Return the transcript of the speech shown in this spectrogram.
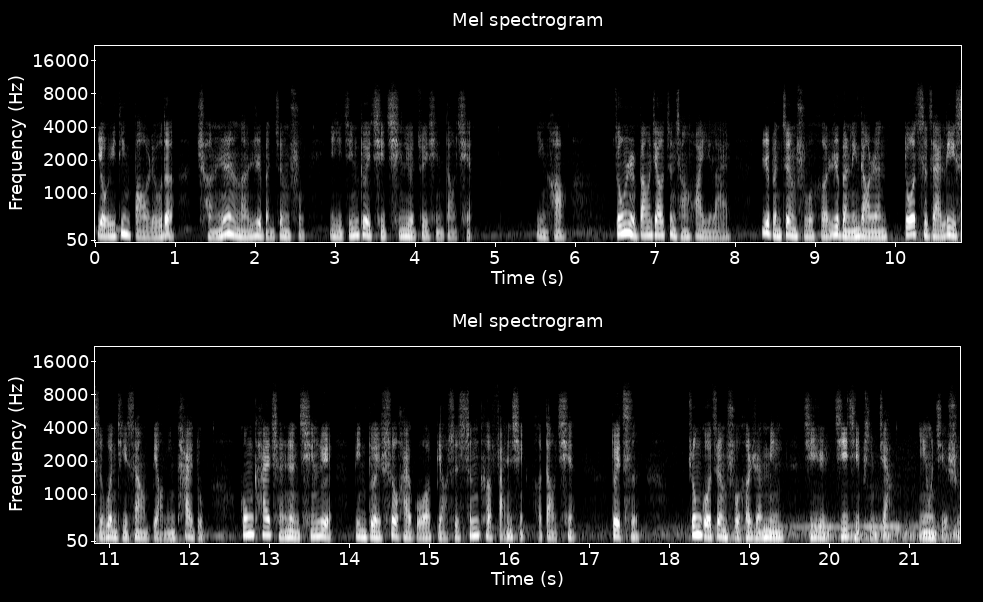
有一定保留的承认了日本政府已经对其侵略罪行道歉。引号，中日邦交正常化以来，日本政府和日本领导人多次在历史问题上表明态度，公开承认侵略，并对受害国表示深刻反省和道歉。对此，中国政府和人民给予积极评价。引用结束。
